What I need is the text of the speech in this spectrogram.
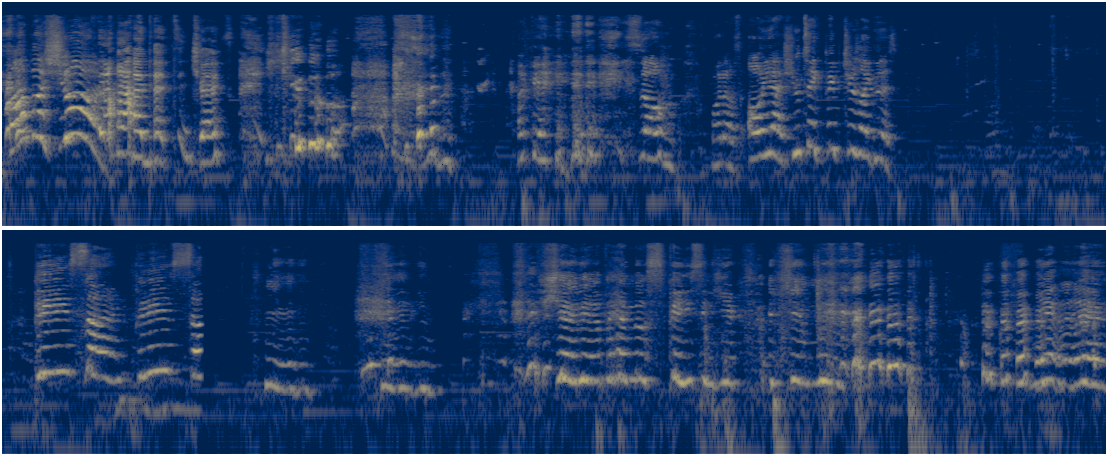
Baba, shut! That's just you. Okay. so, what else? Oh, yeah, you take pictures like this. Peace sign, peace sign. Shut up, I have no space in here. I can't move. Yeah.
